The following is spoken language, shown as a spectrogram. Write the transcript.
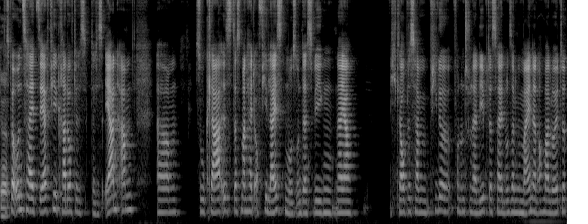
ja. das ist bei uns halt sehr viel, gerade auch durch das, durch das Ehrenamt, ähm, so klar ist, dass man halt auch viel leisten muss. Und deswegen, naja, ich glaube, das haben viele von uns schon erlebt, dass halt in unseren Gemeinden auch mal Leute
